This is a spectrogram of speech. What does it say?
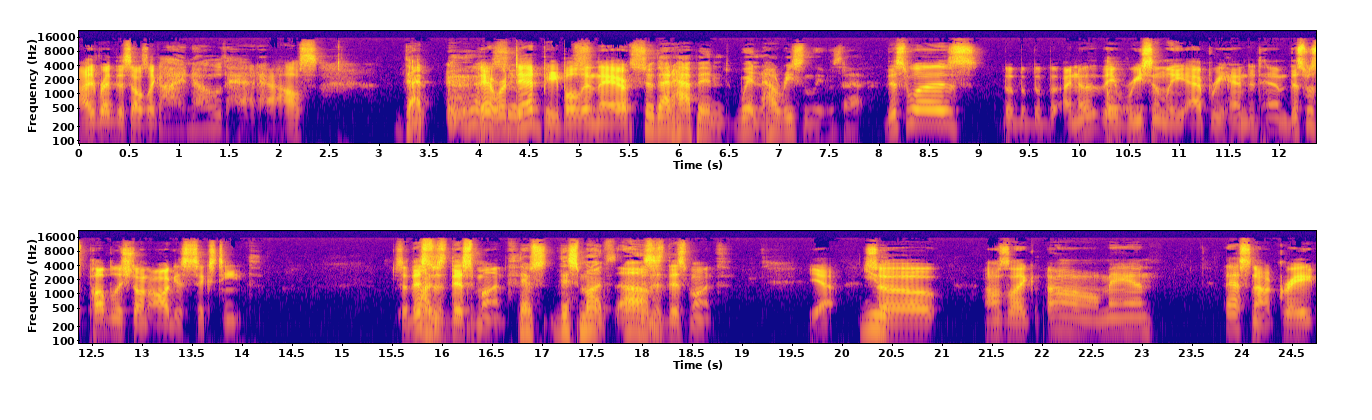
I read this, I was like, I know that house. That There were so- dead people in there. So that happened when? How recently was that? This was. I know that they recently apprehended him. This was published on August 16th. So this On- was this month. This this month. Um, this is this month. Yeah. You- So I was like, oh man, that's not great.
